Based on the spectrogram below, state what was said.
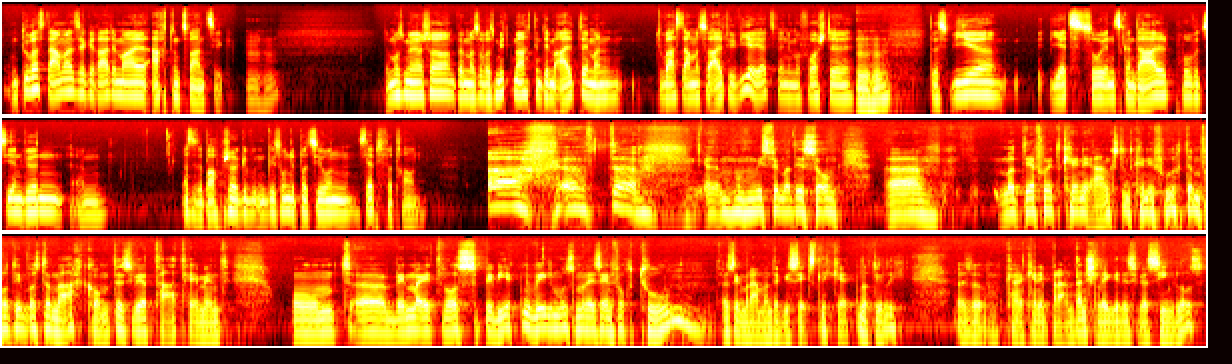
Und du warst damals ja gerade mal 28. Da muss man ja schon, wenn man sowas mitmacht in dem Alter, ich meine, du warst damals so alt wie wir jetzt, wenn ich mir vorstelle, dass wir jetzt so einen Skandal provozieren würden, ähm, also da braucht man schon eine ge- gesunde Portion Selbstvertrauen. Äh, äh, da, äh, wie man das sagen? Äh, man darf halt keine Angst und keine Furcht haben vor dem, was danach kommt. Das wäre tathemmend. Und äh, wenn man etwas bewirken will, muss man es einfach tun, also im Rahmen der Gesetzlichkeit natürlich. Also keine, keine Brandanschläge, das wäre sinnlos.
